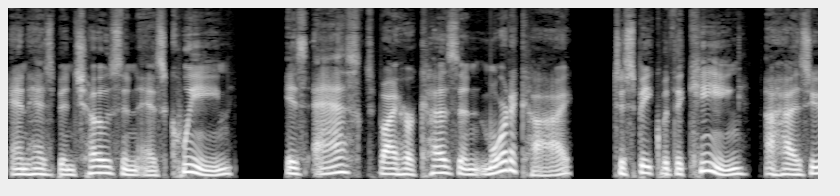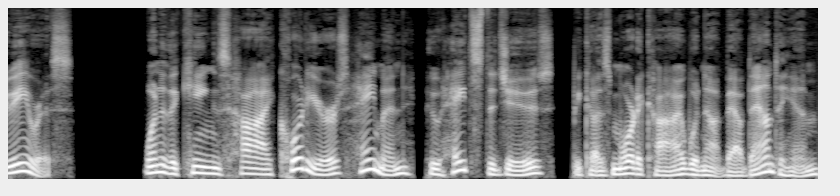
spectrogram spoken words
and has been chosen as queen, is asked by her cousin Mordecai to speak with the king Ahasuerus. One of the king's high courtiers, Haman, who hates the Jews because Mordecai would not bow down to him,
